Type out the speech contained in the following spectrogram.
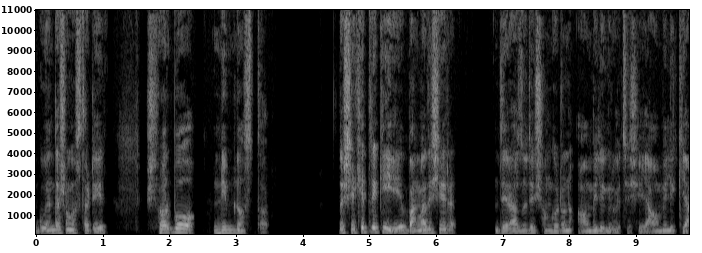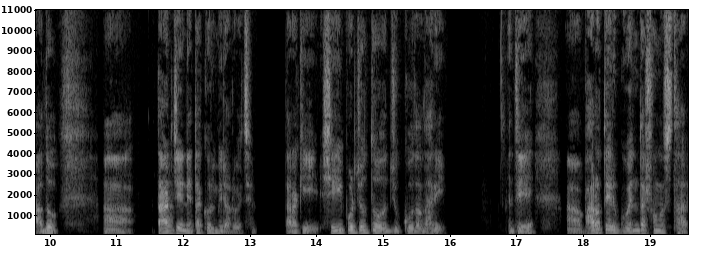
গোয়েন্দা সংস্থাটির সর্বনিম্ন স্তর। তো সেক্ষেত্রে কি বাংলাদেশের যে রাজনৈতিক সংগঠন আওয়ামী লীগ রয়েছে, সেই আওয়ামী লীগ কি আদৌ তার যে নেতাকর্মীরা রয়েছেন, তারা কি সেই পর্যন্ত যোগ্যতাধারী যে ভারতের গোয়েন্দা সংস্থার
